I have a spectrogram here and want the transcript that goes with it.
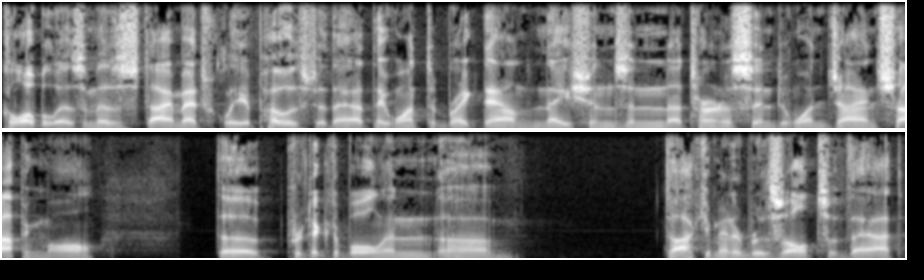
globalism is diametrically opposed to that. They want to break down nations and uh, turn us into one giant shopping mall. The predictable and um, documented results of that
